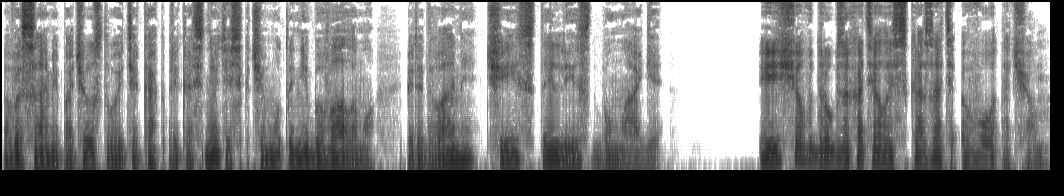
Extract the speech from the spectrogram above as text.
Вы сами почувствуете, как прикоснетесь к чему-то небывалому. Перед вами чистый лист бумаги. И еще вдруг захотелось сказать вот о чем.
